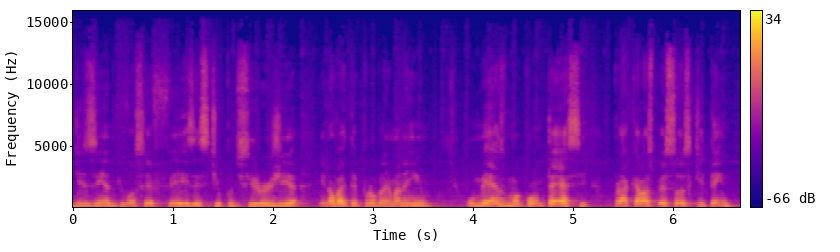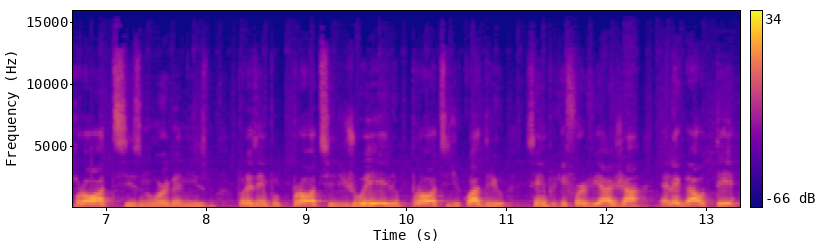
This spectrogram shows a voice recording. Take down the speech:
dizendo que você fez esse tipo de cirurgia e não vai ter problema nenhum. O mesmo acontece para aquelas pessoas que têm próteses no organismo. Por exemplo, prótese de joelho, prótese de quadril. Sempre que for viajar, é legal ter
